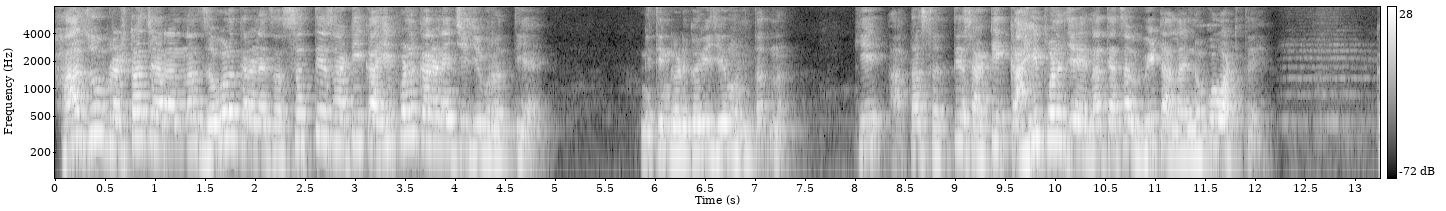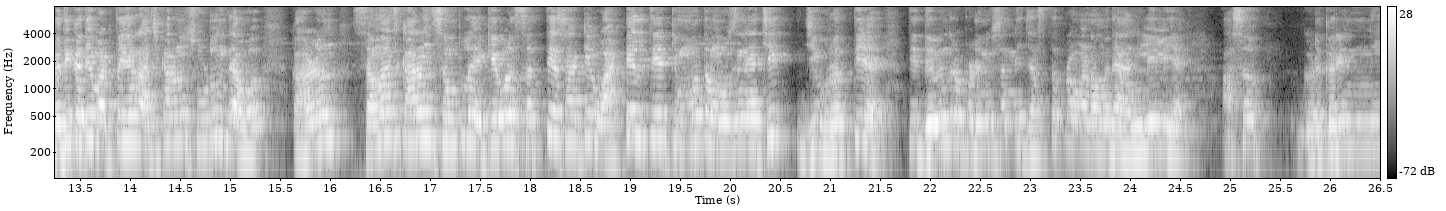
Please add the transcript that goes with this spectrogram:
हा जो भ्रष्टाचारांना जवळ करण्याचा सत्तेसाठी काही पण करण्याची जी वृत्ती आहे नितीन गडकरी जे म्हणतात ना की आता सत्तेसाठी काही पण जे आहे ना त्याचा वीट आलाय नको वाटतंय. कधी कधी वाटतं हे राजकारण सोडून द्यावं कारण समाजकारण संपलंय केवळ सत्तेसाठी वाटेल ते किंमत मोजण्याची जी वृत्ती आहे ती देवेंद्र फडणवीसांनी जास्त प्रमाणामध्ये आणलेली आहे. असं गडकरींनी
